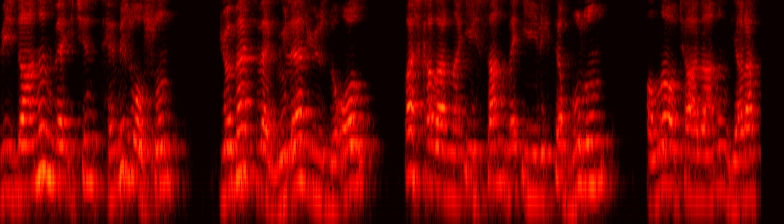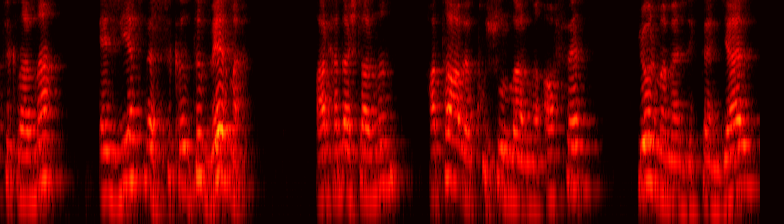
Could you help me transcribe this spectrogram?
Vicdanın ve için temiz olsun. Cömert ve güler yüzlü ol. Başkalarına ihsan ve iyilikte bulun. Allahu Teala'nın yarattıklarına eziyet ve sıkıntı verme. Arkadaşlarının hata ve kusurlarını affet. Görmemezlikten gel.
